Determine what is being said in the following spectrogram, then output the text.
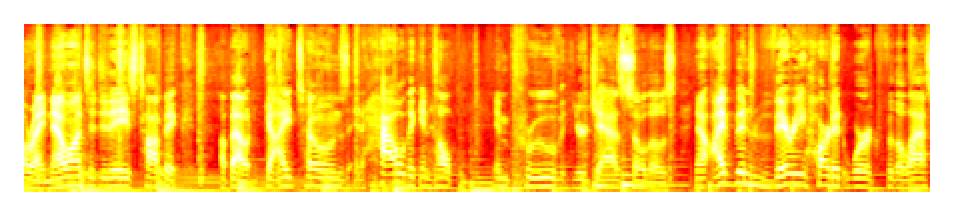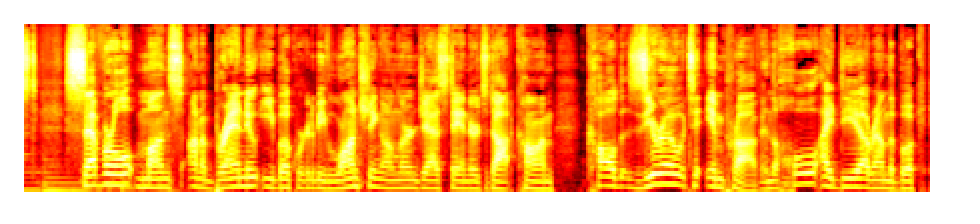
All right, now on to today's topic about guide tones and how they can help improve your jazz solos. Now, I've been very hard at work for the last several months on a brand new ebook we're going to be launching on learnjazzstandards.com called Zero to Improv. And the whole idea around the book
